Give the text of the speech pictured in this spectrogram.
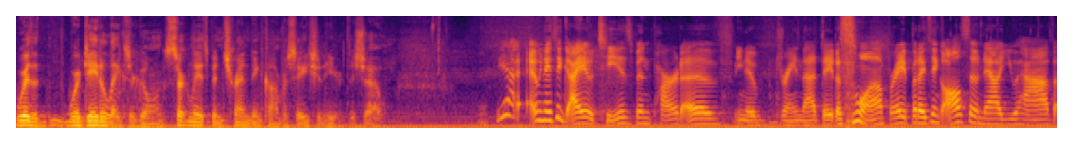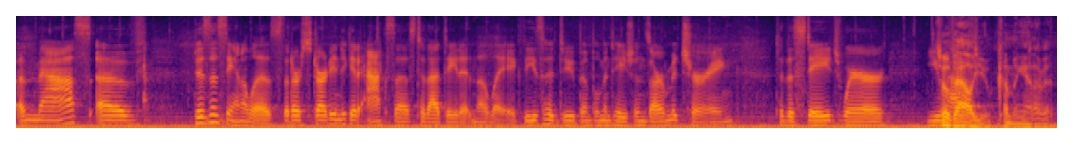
where the where data lakes are going? Certainly it's been trending conversation here at the show. Yeah, I mean, I think IoT has been part of, you know, drain that data swamp, right? But I think also now you have a mass of business analysts that are starting to get access to that data in the lake. These Hadoop implementations are maturing to the stage where you so value coming out of it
